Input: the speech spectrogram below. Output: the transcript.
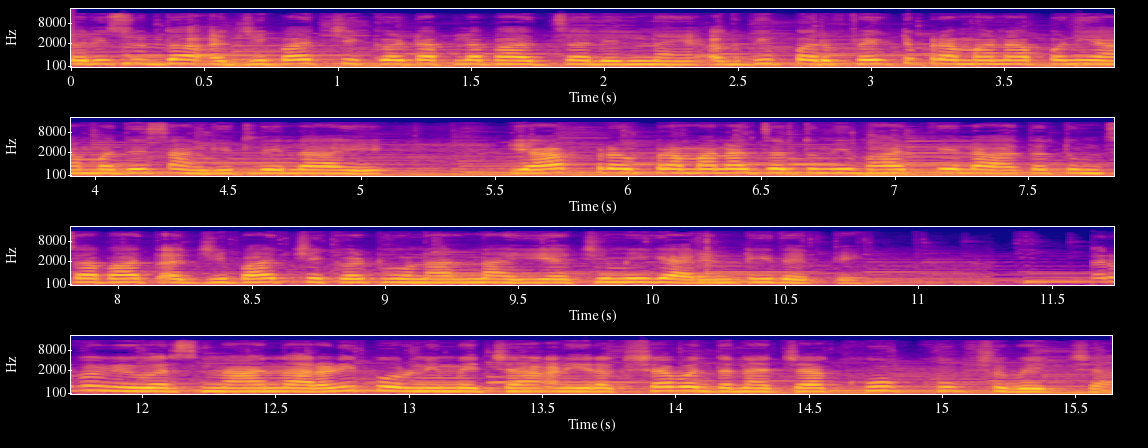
तरीसुद्धा अजिबात चिकट आपला भात झालेला नाही. अगदी परफेक्ट प्रमाण आपण यामध्ये सांगितलेलं आहे. या प्र प्रमाणात जर तुम्ही भात केला तर तुमचा भात अजिबात चिकट होणार नाही याची मी गॅरंटी देते. सर्व व्ह्युअर्सना नारळी पौर्णिमेच्या आणि रक्षाबंधनाच्या खूप खूप शुभेच्छा.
